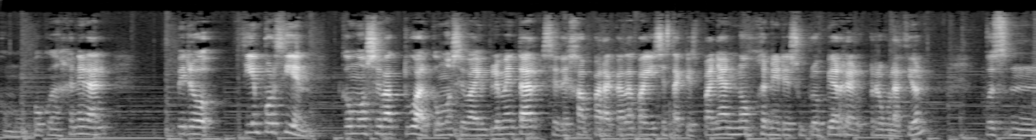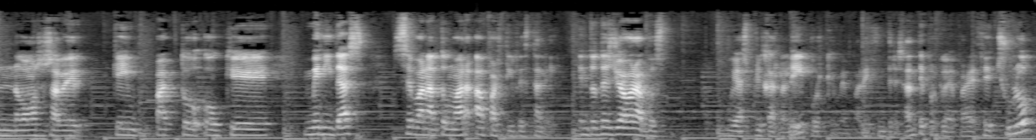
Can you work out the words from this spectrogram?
como un poco en general, pero 100% cómo se va a actuar, cómo se va a implementar, se deja para cada país hasta que España no genere su propia regulación, pues mm, no vamos a saber qué impacto o qué medidas se van a tomar a partir de esta ley. Entonces yo ahora pues voy a explicar la ley porque me parece interesante, porque me parece chulo,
